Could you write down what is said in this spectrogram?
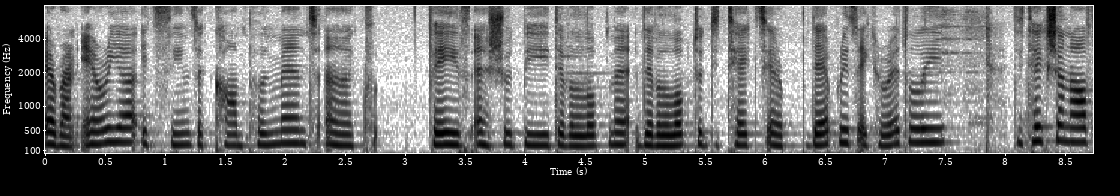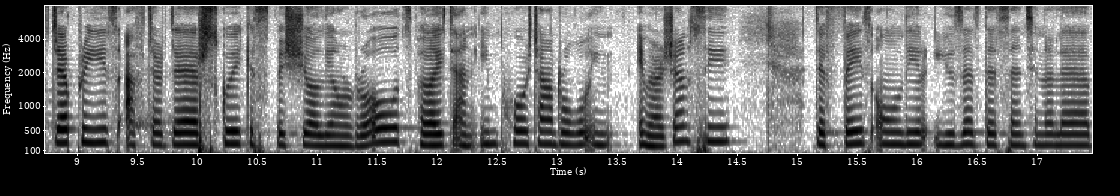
urban area. It seems a complement uh, phase and should be developed to detect debris accurately. Detection of debris after the earthquake, especially on roads, played an important role in emergency. The phase only uses the Sentinel.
